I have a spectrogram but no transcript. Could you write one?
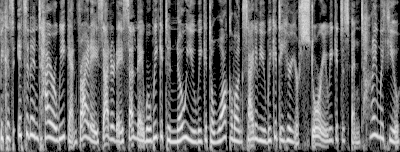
because it's an entire weekend, Friday, Saturday, Sunday, where we get to know you, we get to walk alongside of you, we get to hear your story, we get to spend time with you.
